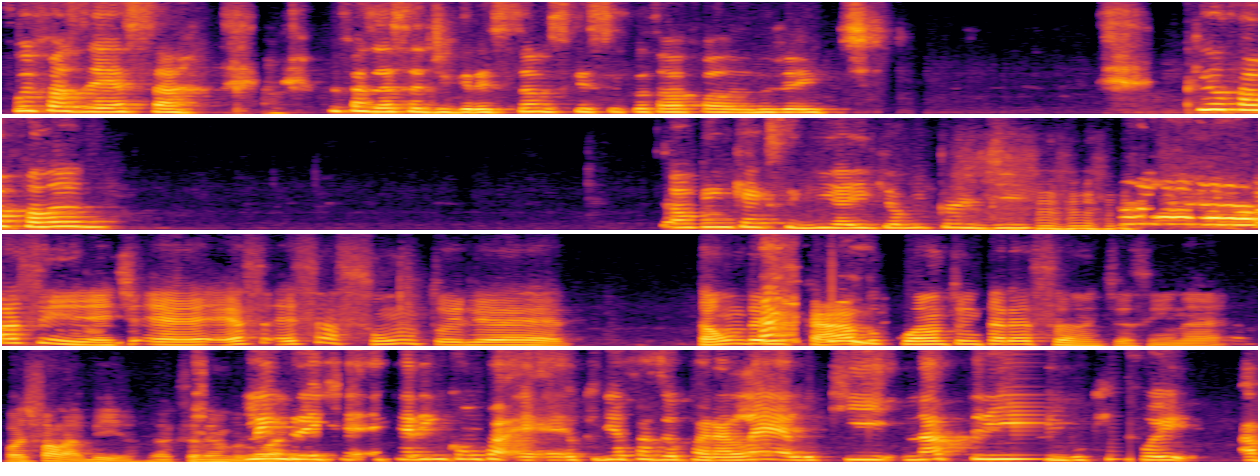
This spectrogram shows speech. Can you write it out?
fui fazer essa fui fazer essa digressão, esqueci o que eu estava falando, gente. O que eu estava falando? Alguém quer seguir aí que eu me perdi? assim, gente, é, esse assunto ele é tão delicado quanto interessante, assim, né? Pode falar, Bia, já que você lembrou. Lembrei que, é, é, eu queria fazer o paralelo que na tribo que foi a,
